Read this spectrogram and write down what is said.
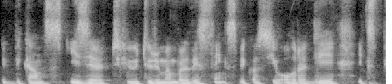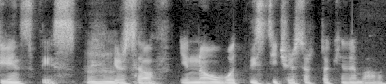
it becomes easier to to remember these things because you already experienced this mm-hmm. yourself. You know what these teachers are talking about.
